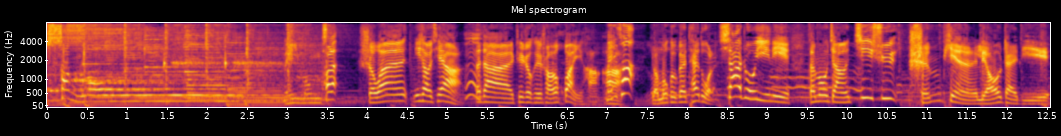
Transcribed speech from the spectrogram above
生路。好了，说完聂小倩啊，大家这周可以稍微换一下啊，没错妖魔鬼怪太多了。下周一呢，咱们将继续神篇《聊斋》的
